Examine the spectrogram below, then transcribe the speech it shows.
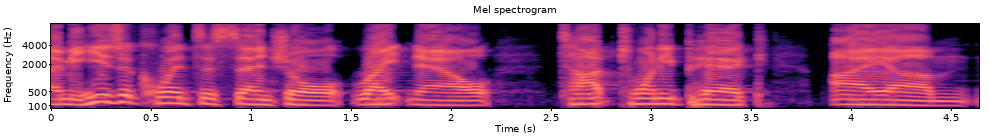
I mean, he's a quintessential right now top 20 pick. I um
